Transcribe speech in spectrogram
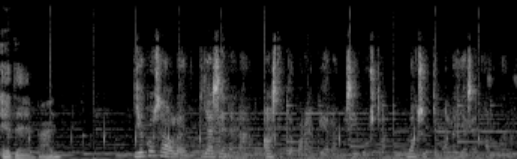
eteenpäin. Joko sä olet jäsenenä Astetta parempi elämä sivuston maksuttomalle jäsenalueelle.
